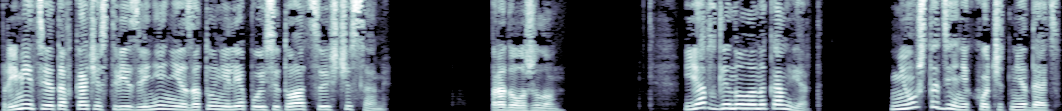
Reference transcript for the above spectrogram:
«Примите это в качестве извинения за ту нелепую ситуацию с часами», — продолжил он. Я взглянула на конверт. «Неужто денег хочет мне дать?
